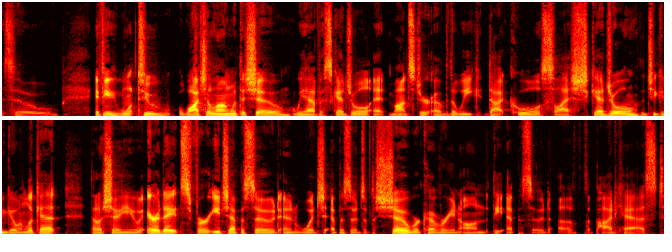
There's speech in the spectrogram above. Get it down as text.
So if you want to watch along with the show, we have a schedule at monsteroftheweek.cool slash schedule that you can go and look at. That'll show you air dates for each episode and which episodes of the show we're covering on the episode of the podcast.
